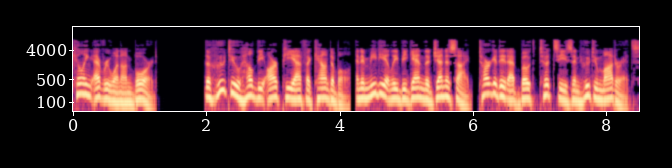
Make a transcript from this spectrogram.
killing everyone on board. The Hutu held the RPF accountable, and immediately began the genocide, targeted at both Tutsis and Hutu moderates.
